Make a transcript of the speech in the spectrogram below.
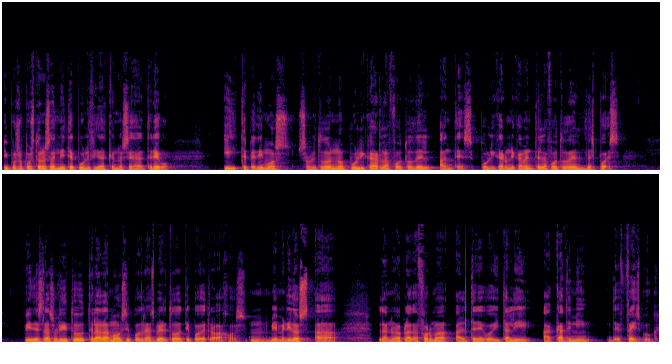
Y por supuesto nos admite publicidad que no sea alter ego. Y te pedimos, sobre todo, no publicar la foto del antes, publicar únicamente la foto del después. Pides la solicitud, te la damos y podrás ver todo tipo de trabajos. Mm, bienvenidos a la nueva plataforma Alter Ego Italy Academy de Facebook.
